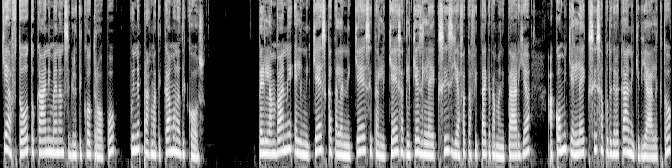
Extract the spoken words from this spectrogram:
Και αυτό το κάνει με έναν συγκριτικό τρόπο που είναι πραγματικά μοναδικός. Περιλαμβάνει ελληνικές, καταλανικές, ιταλικές, αγγλικές λέξεις για αυτά τα φυτά και τα μανιτάρια, ακόμη και λέξεις από την γρεκάνικη διάλεκτο.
